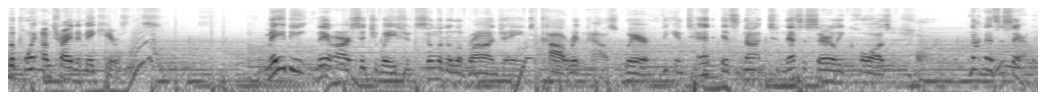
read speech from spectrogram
The point I'm trying to make here is this maybe there are situations similar to LeBron James, Kyle Rittenhouse, where the intent is not to necessarily cause harm. Not necessarily.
